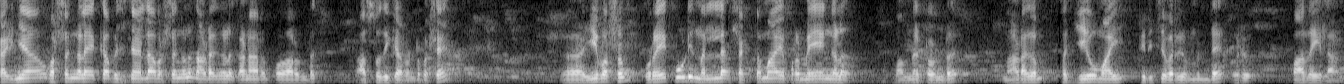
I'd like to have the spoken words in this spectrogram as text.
കഴിഞ്ഞ വർഷങ്ങളെയൊക്കെ വെച്ച് ഞാൻ എല്ലാ വർഷങ്ങളും നാടകങ്ങൾ കാണാറ് പോകാറുണ്ട് ആസ്വദിക്കാറുണ്ട്. പക്ഷേ ഈ വർഷം കുറേ കൂടി നല്ല ശക്തമായ പ്രമേയങ്ങൾ വന്നിട്ടുണ്ട്. നാടകം സജീവമായി തിരിച്ചു വരവിന്റെ ഒരു പാതയിലാണ്.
